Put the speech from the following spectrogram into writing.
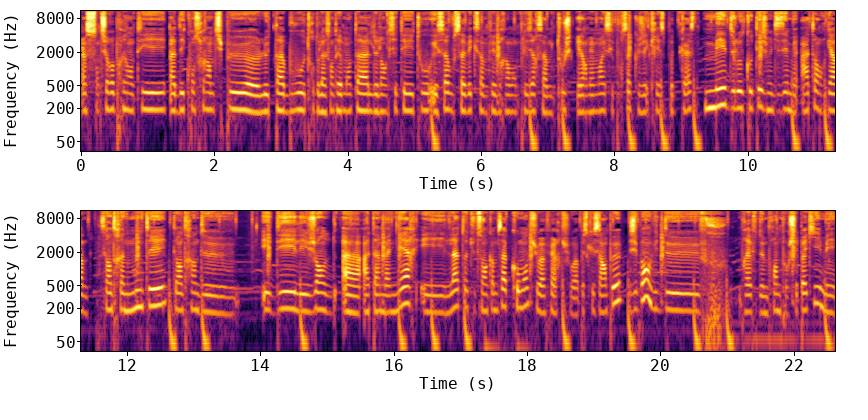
à se sentir représenté, à déconstruire un petit peu euh, le tabou autour de la santé mentale, de l'anxiété et tout. Et ça, vous savez que ça me fait vraiment plaisir, ça me touche énormément et c'est pour ça que j'ai créé ce podcast. Mais de l'autre côté, je me disais, mais attends, regarde, c'est en train de monter, t'es en train de aider les gens à, ta manière. Et là toi tu te sens comme ça. Comment tu vas faire tu vois? Parce que c'est un peu j'ai pas envie de bref de me prendre pour je sais pas qui mais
